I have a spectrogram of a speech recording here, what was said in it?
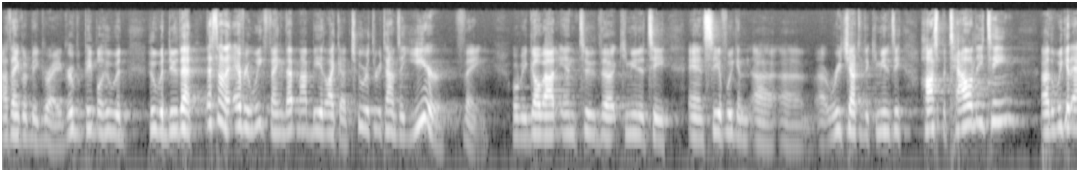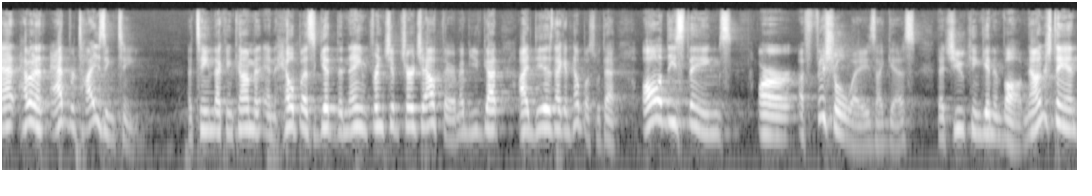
I think would be great. A group of people who would who would do that. That's not an every week thing. That might be like a two or three times a year thing, where we go out into the community and see if we can uh, uh, uh reach out to the community. Hospitality team uh, that we could add. How about an advertising team? A team that can come and, and help us get the name Friendship Church out there. Maybe you've got ideas that can help us with that. All of these things are official ways, I guess, that you can get involved. Now, understand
